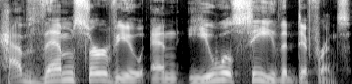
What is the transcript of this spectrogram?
Have them serve you, and you will see the difference.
